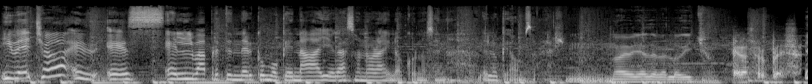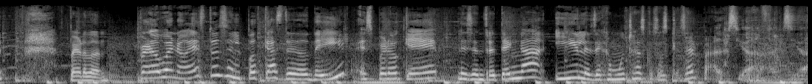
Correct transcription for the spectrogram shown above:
Y de hecho, es, es- él va a pretender como que nada llega a Sonora y no conoce nada de lo que vamos a hablar. Mm, No deberías de haberlo dicho. Era sorpresa. Perdón. Pero bueno, esto es el podcast de dónde ir. Espero que les entretenga y les deje muchas cosas que hacer para la ciudad. La ciudad.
